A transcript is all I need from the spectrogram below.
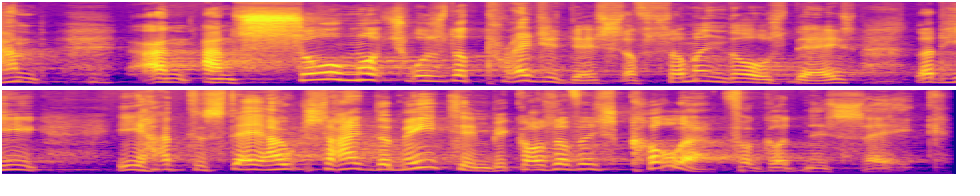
And, and, and so much was the prejudice of some in those days that he, he had to stay outside the meeting because of his color, for goodness sake.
